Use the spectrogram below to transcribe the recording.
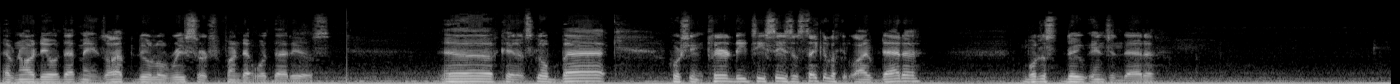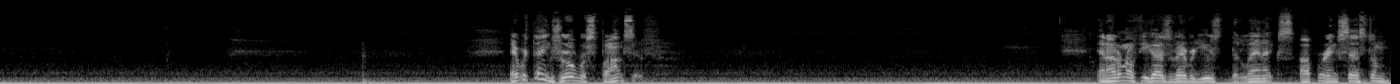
I have no idea what that means. I'll have to do a little research to find out what that is. Uh, okay, let's go back. Of course, you can clear DTCs. Let's take a look at live data. We'll just do engine data. Everything's real responsive. And I don't know if you guys have ever used the Linux operating system,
